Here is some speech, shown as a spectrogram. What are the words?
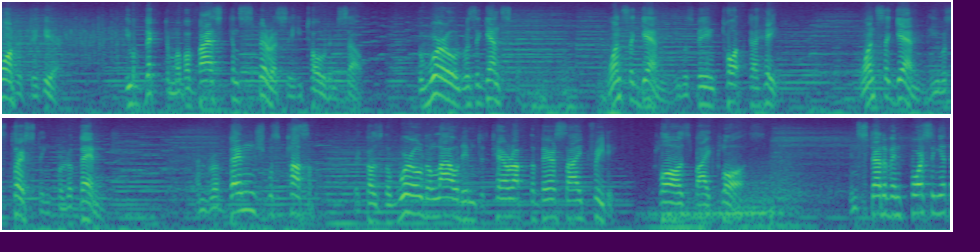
wanted to hear. He was victim of a vast conspiracy, he told himself. The world was against him. Once again, he was being taught to hate. Once again, he was thirsting for revenge. And revenge was possible because the world allowed him to tear up the Versailles Treaty, clause by clause. Instead of enforcing it,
